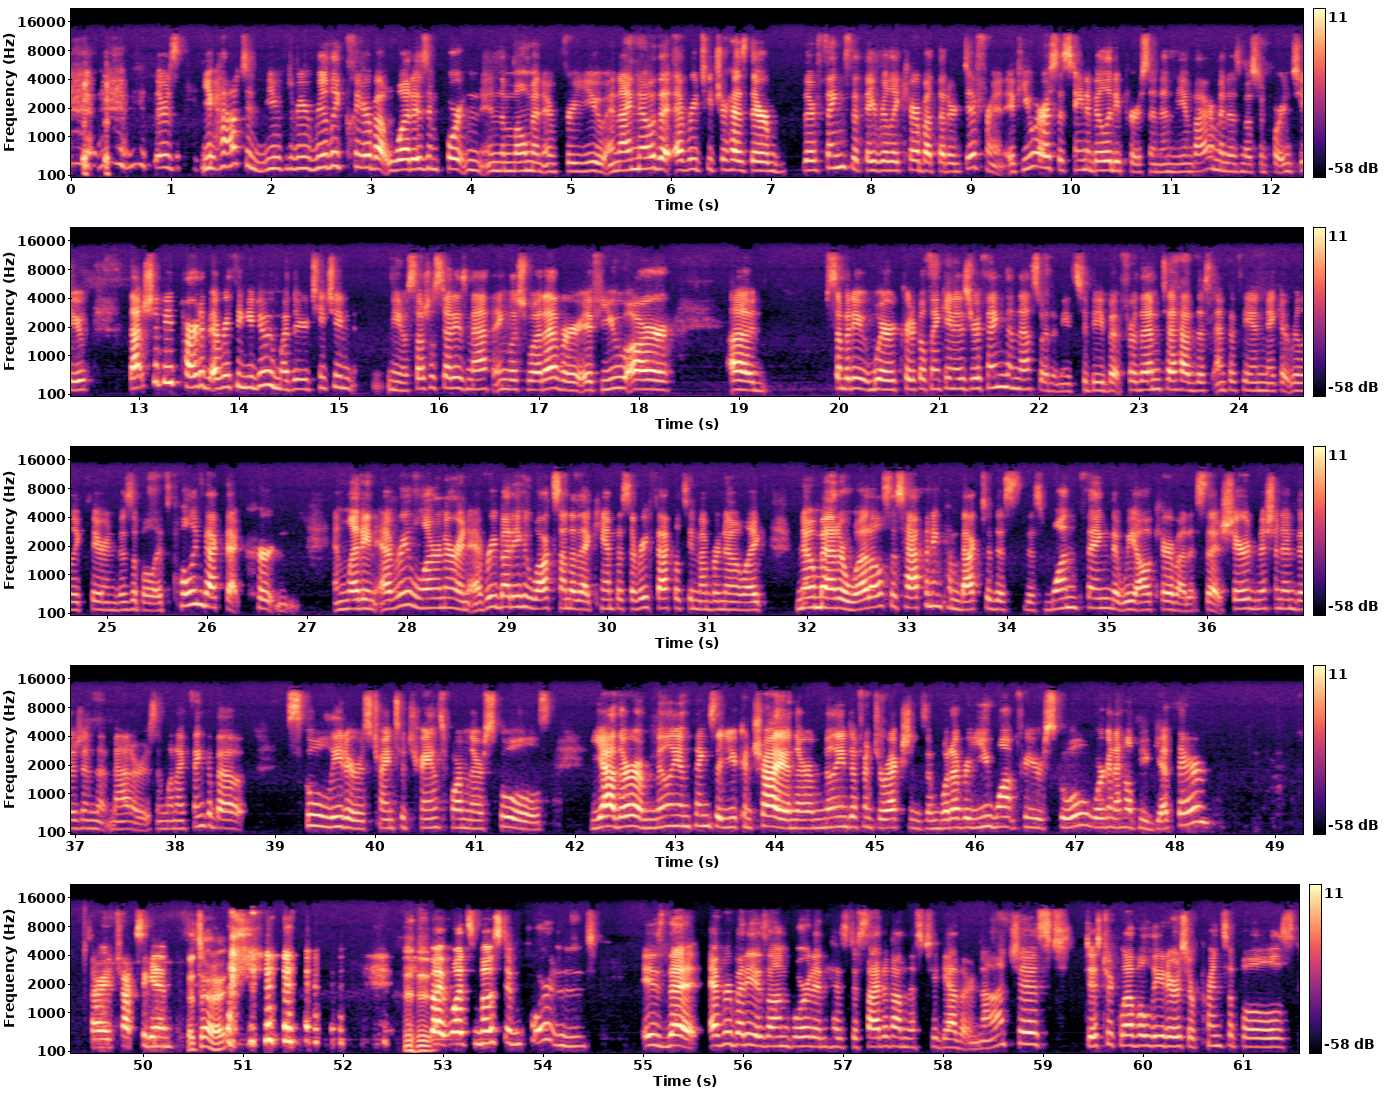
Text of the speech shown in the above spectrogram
There's you have to you have to be really clear about what is important in the moment and for you. And i know that every teacher has their their things that they really care about that are different. If you are a sustainability person and the environment is most important to you that should be part of everything you're doing whether you're teaching you know social studies math english whatever. If you are uh, somebody where critical thinking is your thing then that's what it needs to be. But for them to have this empathy and make it really clear and visible it's pulling back that curtain and letting every learner and everybody who walks onto that campus every faculty member know like no matter what else is happening come back to this this one thing that we all care about. It's that shared mission and vision that matters. And when i think about school leaders trying to transform their schools yeah there are a million things that you can try and there are a million different directions and whatever you want for your school we're going to help you get there. Sorry trucks again. That's all right. But what's most important is that everybody is on board and has decided on this together, not just district level leaders or principals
